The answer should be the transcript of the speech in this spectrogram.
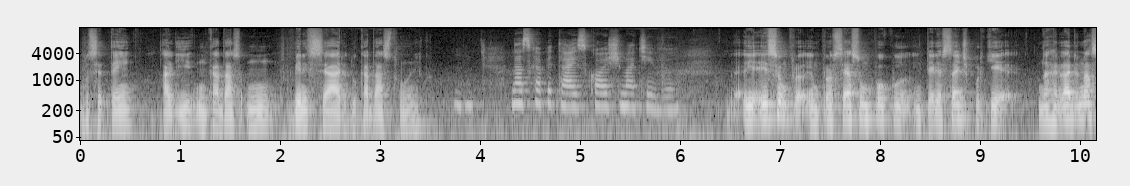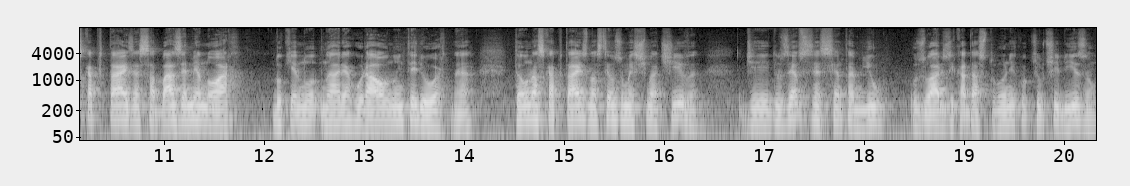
você tem ali um, cadastro, um beneficiário do cadastro único. Uhum. Nas capitais, qual a estimativa? Esse é um, um, processo um pouco interessante, porque, na realidade, nas capitais essa base é menor do que no, na área rural ou no interior. Né? Então, nas capitais, nós temos uma estimativa de 260 mil usuários de cadastro único que utilizam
